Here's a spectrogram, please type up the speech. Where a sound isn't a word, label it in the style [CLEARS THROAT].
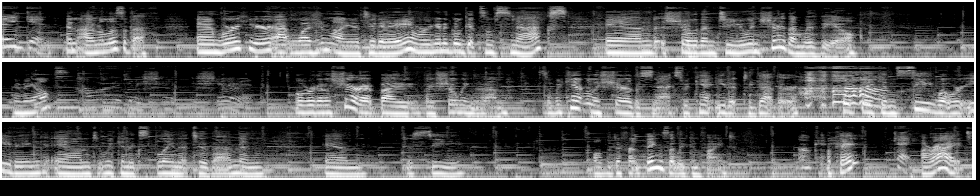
Reagan. And I'm Elizabeth. And we're here at Uwajimaya today, and we're gonna go get some snacks and show them to you and share them with you. Anything else? How are we gonna share, share it? Well, we're gonna share it by, by showing them. So we can't really share the snacks. We can't eat it together. [LAUGHS] but they can see what we're eating and we can explain it to them and, and just see all the different things that we can find. Okay. Okay? Okay. All right.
